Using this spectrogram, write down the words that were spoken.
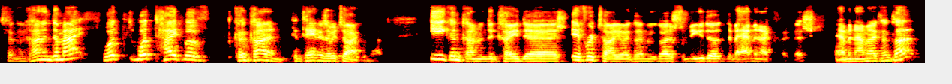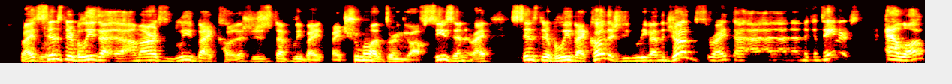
So kankanim demai, what what type of kankanim containers are we talking about? E kankanim de kaidesh. If we're talking about kankanim kodesh, the the beheminah kodesh, beheminah kankanim, right? Since they're believed that uh, Amaretz is believed by kodesh, it's just not believed by, by truma during the off season, right? Since they're believed by kodesh, they believe on the jugs, right, on, on, on the containers. Ella,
